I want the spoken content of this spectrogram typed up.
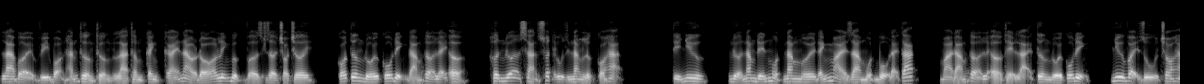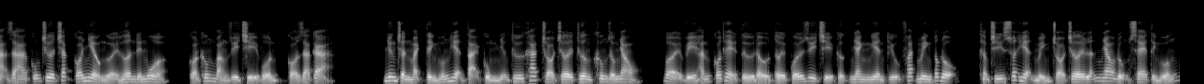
là bởi vì bọn hắn thường thường là thâm canh cái nào đó lĩnh vực vờ giờ trò chơi, có tương đối cố định đám tợ lệ ở, hơn nữa sản xuất ưu năng lực có hạn. Tỷ như nửa năm đến một năm mới đánh mài ra một bộ đại tác, mà đám tợ lệ ở thể lại tương đối cố định, như vậy dù cho hạ giá cũng chưa chắc có nhiều người hơn đến mua, còn không bằng duy trì vốn có giá cả. Nhưng trần mạch tình huống hiện tại cùng những thứ khác trò chơi thương không giống nhau, bởi vì hắn có thể từ đầu tới cuối duy trì cực nhanh nghiên cứu phát minh tốc độ, thậm chí xuất hiện mình trò chơi lẫn nhau đụng xe tình huống.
